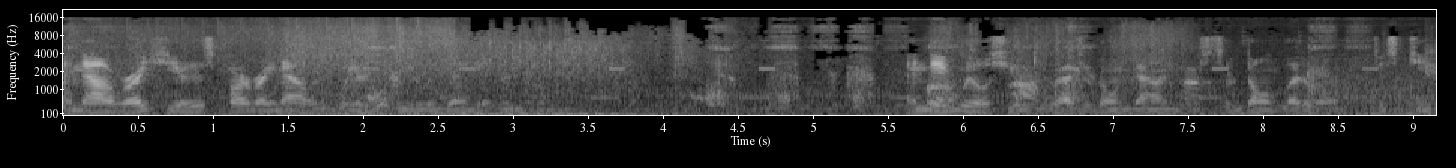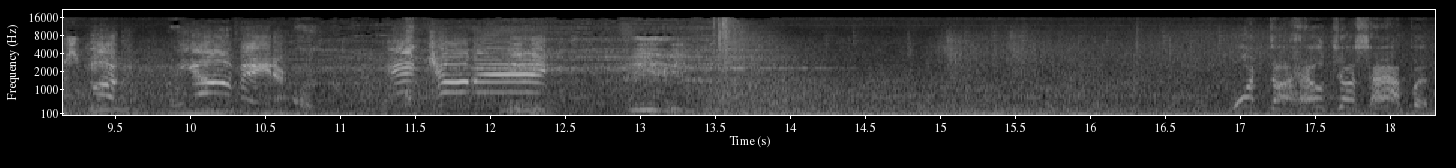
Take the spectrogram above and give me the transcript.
And now right here, this part right now is where you're really gonna get weakened. And they will shoot you as you're going down here, so don't let off. Just keep speeding. Look, speeding. the elevator! Incoming! What the hell just happened?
